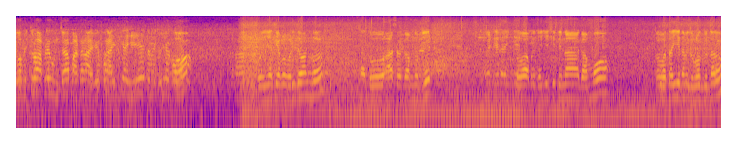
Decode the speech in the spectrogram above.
તો મિત્રો, આપણે ઊંચા પાટણ હાઈવે પર આવી ગયા છીએ, તમે જોઈએ કહો તો અહીંયાથી આપણે વળી જવાનું છે. તો આ સર ગામનો ગેટ. તો આપણે જઈએ છીએ તેમના ગામમાં. તો બતાવીએ, તમે બ્લોગ જોતા રહો.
